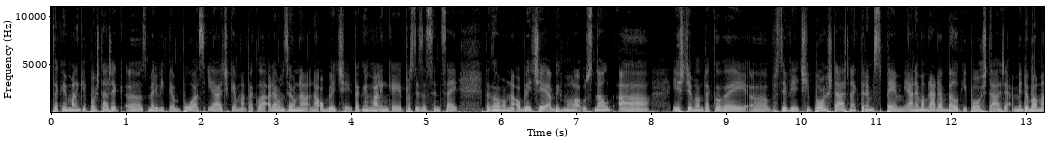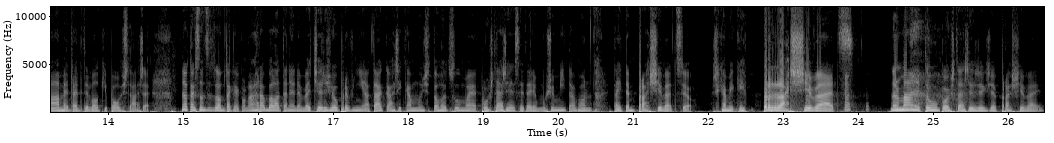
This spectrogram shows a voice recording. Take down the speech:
takový malinký poštářek uh, s medvídkem pů a s IAčkem a takhle a dávám si ho na, na obliči. Takový Mhm. malinký je prostě ze Sinsej, tak ho mám na obliči, abych mohla usnout a ještě mám takový uh, prostě větší polštář, na kterém spím. Já nemám ráda velký polštáře a my doma máme tady ty velký polštáře. No tak jsem si to tam tak jako nahrabala ten jeden večer, že jo, první a tak a říkám mu, že tohle jsou moje polštáře, jestli tady můžu mít a on tady ten prašivec, jo. Říkám, jaký prašivec. Normálně tomu poštáři řekl, že je prašivej.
